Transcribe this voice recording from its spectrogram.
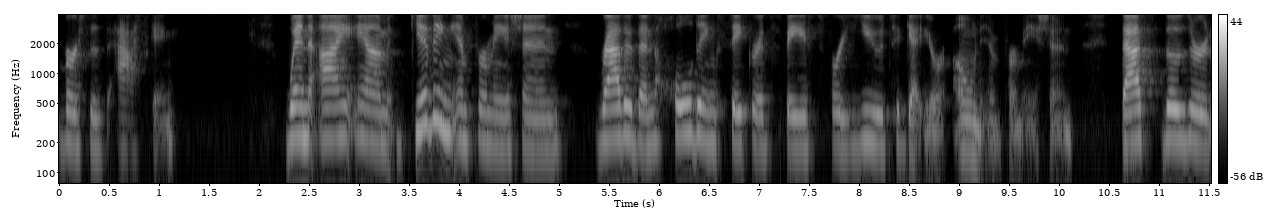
versus asking when I am giving information rather than holding sacred space for you to get your own information. That's those are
